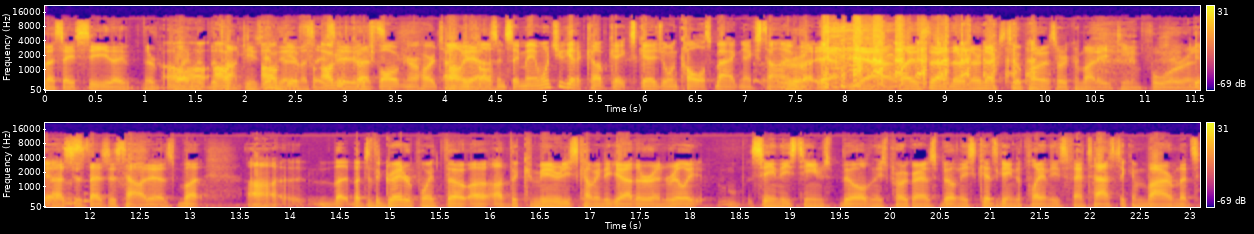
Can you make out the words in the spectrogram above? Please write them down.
MSAC. They they're playing the, the top teams Oh, I'll in the give, MSAC. I'll give Coach That's- Faulkner a hard time. Oh, he yeah. calls and say, "Man, once you get a cupcake schedule and call us back next time." Right, But- yeah, yeah. Like I said, their, their next two opponents are combined eighteen four, and Yes. that's just that's just how it is. But uh, but but to the greater point though uh, of the communities coming together and really seeing these teams build and these programs build and these kids getting to play in these fantastic environments,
